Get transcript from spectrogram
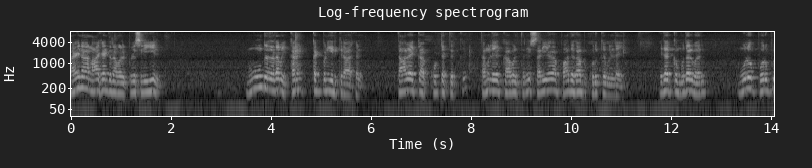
நயனா நாகேந்திரன் அவர்கள் பேசுகையில் மூன்று தடவை கண் கட் பண்ணியிருக்கிறார்கள். தாவேக்கா கூட்டத்திற்கு தமிழக காவல்துறை சரியாக பாதுகாப்பு கொடுக்கவில்லை. இதற்கு முதல்வர் முழு பொறுப்பு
